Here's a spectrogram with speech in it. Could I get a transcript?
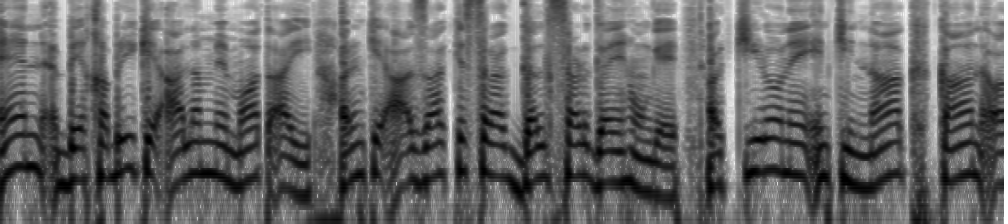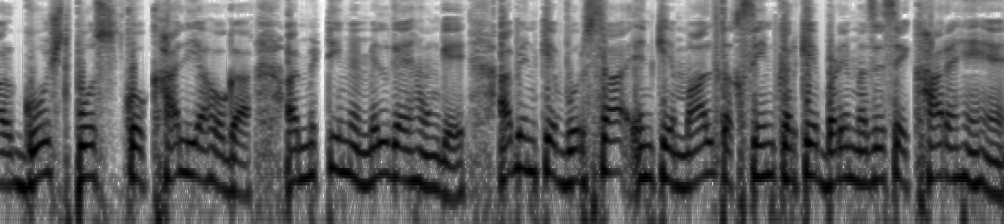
گہاں این بے خبری کے عالم میں موت آئی اور ان کے اعضاء کس طرح گل سڑ گئے ہوں گے اور کیڑوں نے ان کی ناک، کان اور گوشت پوست کو کھا لیا ہوگا اور مٹی میں مل گئے ہوں گے۔ اب ان کے ورثہ، ان کے مال تقسیم کر کے بڑے مزے سے کھا رہے ہیں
